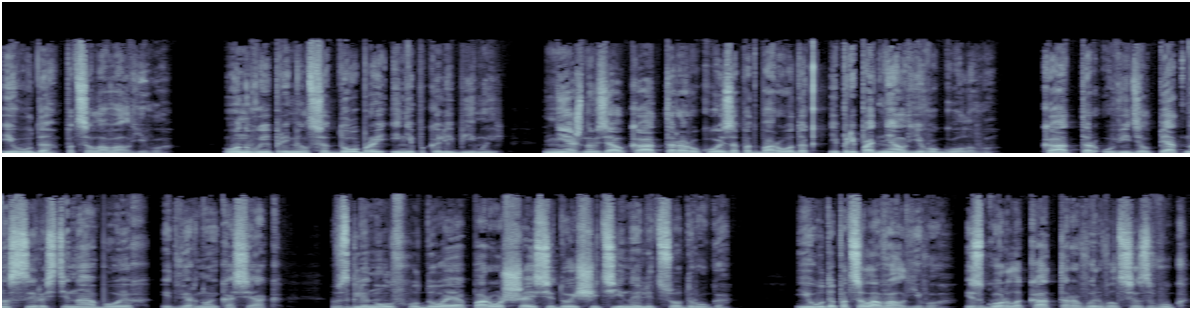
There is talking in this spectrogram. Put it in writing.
Иуда поцеловал его. Он выпрямился, добрый и непоколебимый, нежно взял Каттера рукой за подбородок и приподнял его голову. Каттер увидел пятна сырости на обоях и дверной косяк. Взглянул в худое, поросшее седой щетиной лицо друга. Иуда поцеловал его. Из горла Каттера вырвался звук,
